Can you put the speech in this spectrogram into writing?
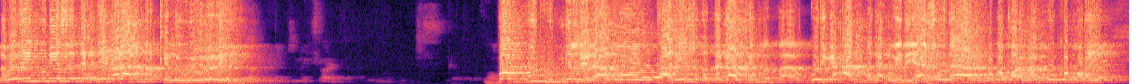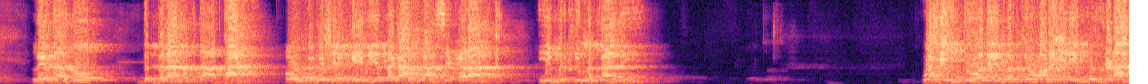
Labadii kun iyo saddexdii ciraaq marka la weerarayay bob woodwood nin la yidhaahdo taariikhda dagaalka guriga cad madaxweyneyaashooda aad ka qoray buu ka qoray la yidhaahdo the plan of the attack oo uu kaga sheekeynayo dagaalkaasi ciraaq iyo markii la qaadayay. Waxay dooneen markii hore inay ku xidhaan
